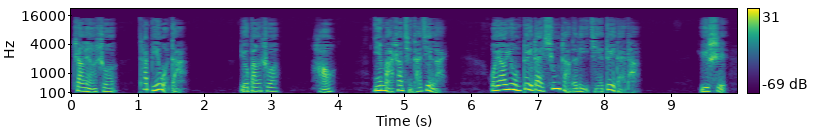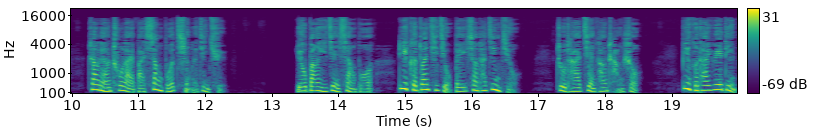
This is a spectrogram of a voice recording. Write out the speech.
张良说：“他比我大。”刘邦说：“好，您马上请他进来，我要用对待兄长的礼节对待他。”于是张良出来把项伯请了进去。刘邦一见项伯，立刻端起酒杯向他敬酒，祝他健康长寿，并和他约定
